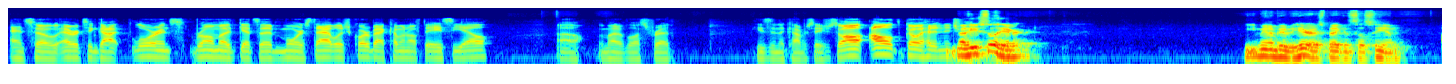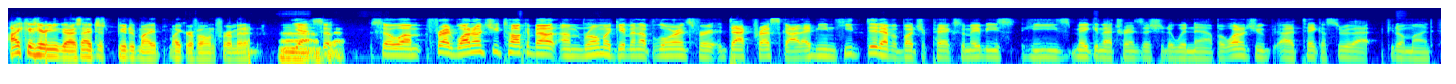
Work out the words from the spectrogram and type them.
and so Everton got Lawrence. Roma gets a more established quarterback coming off the ACL. Oh, we might have lost Fred. He's in the conversation. So I'll I'll go ahead and introduce. No, he's still here. You may not be able to hear us, but I can still see him. I could hear you guys. I just muted my microphone for a minute. Uh, Yeah, so okay. so um Fred, why don't you talk about um Roma giving up Lawrence for Dak Prescott? I mean, he did have a bunch of picks, so maybe he's he's making that transition to win now. But why don't you uh, take us through that if you don't mind?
